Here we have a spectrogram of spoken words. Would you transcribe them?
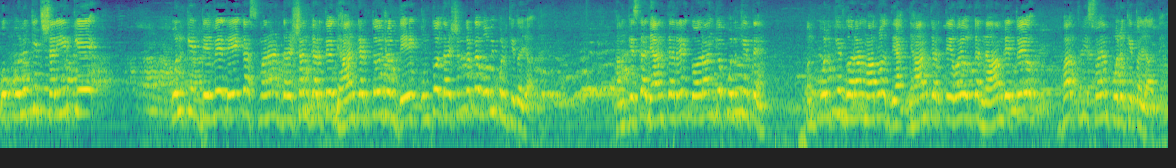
वो पुलकित शरीर के, पुलकित दिव्य देह का स्मरण दर्शन करते हो ध्यान करते हो जो देख उनको दर्शन करते हो वो भी पुलकित हो जाते हैं। हम किसका ध्यान कर रहे हैं? गौरांग जो पुलकित है। उन पुलकित गौरांग महाप्रभु ध्यान करते हुए उनका नाम लेते हुए भक्त भी स्वयं पुलकित हो जाते हैं।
